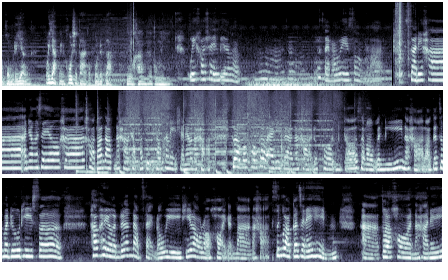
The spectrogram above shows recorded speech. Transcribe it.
มผมหรือยัง ว่าอยากเป็นคู่ชะตากับคุณหรือเปล่าอยู่ข้างเธอตรงนี้อุ้ยเขาใช้เรือแบบน่ารักอะแสงระวีสองล้านสวัสดีค่ะ อันยองอาเซโยค่ะ ขอต้อนรับนะคะกลับเข้าสู่ช่องทะเลชาแนลนะคะกลับมาพบกับแอดิตแล้วนะคะ ทุกคนก็สำหรับวันนี้นะคะ เราก็จะมาดูทีเซอร์ภาพยนตร์เรื่องดับแสงระวีที่เรารอคอยกันมานะคะ ซึ่งเราก็จะได้เห็นตัวละครนะคะ ในนิ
